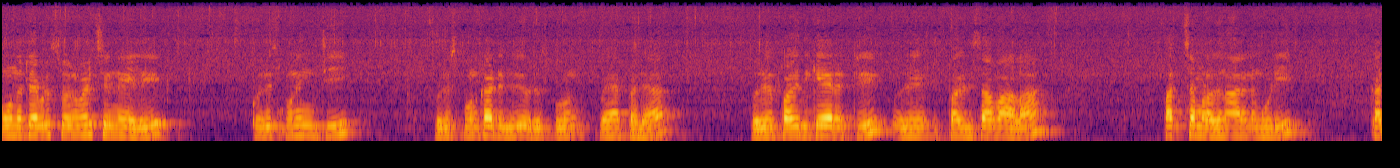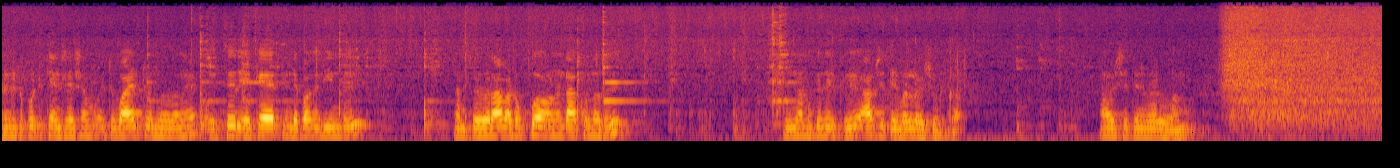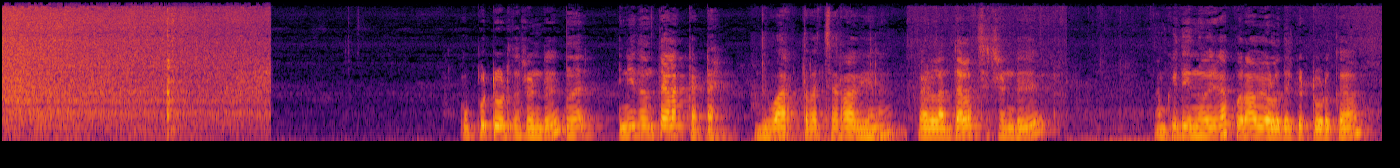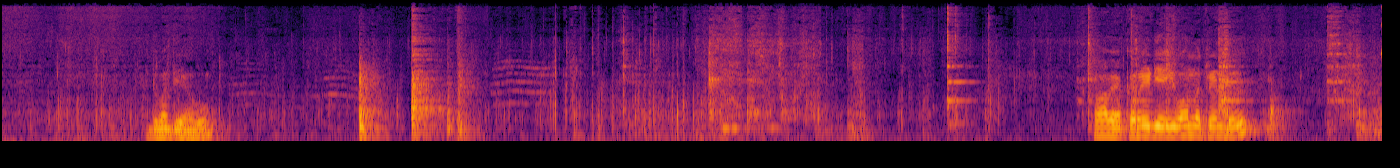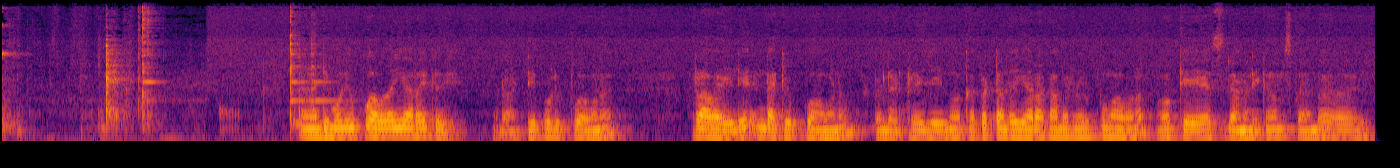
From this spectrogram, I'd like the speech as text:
മൂന്ന് table spoon വെളിച്ചെണ്ണയിൽ ഒരു സ്പൂൺ ഇഞ്ചി ഒരു സ്പൂൺ കടുക് ഒരു സ്പൂൺ വേപ്പല ഒരു പകുതി ക്യാരറ്റ് ഒരു പകുതി സവാള പച്ചമുളക് നാലെണ്ണം കൂടി കടുകിട്ട് പൊട്ടിച്ചതിന് ശേഷം ഇട്ട് വഴറ്റുന്നതാണ് ഒരു ചെറിയ ക്യാരറ്റിന്റെ പകുതി ഉണ്ട് നമുക്ക് റവയുടെ ഉപ്പാണ് ഉണ്ടാക്കുന്നത്. നമുക്കിതിലേക്ക് ആവശ്യത്തിന് വെള്ളം ഒഴിച്ച് കൊടുക്കാം. ആവശ്യത്തിന് വെള്ളം ഉപ്പിട്ട് കൊടുത്തിട്ടുണ്ട്. ഇനി ഇതൊന്ന് തിളക്കട്ടെ. ഇത് വറുത്ത വെച്ച റവയാണ്. വെള്ളം തിളച്ചിട്ടുണ്ട്. നമുക്കിത് ഇന്ന് ഒരു കപ്പ് റവയുള്ളതിൽ ഇട്ട് കൊടുക്കാം. ഇത് മതിയാവും. റവയൊക്കെ റെഡിയായി വന്നിട്ടുണ്ട്. അടിപൊളി ഉപ്പ് തയ്യാറായിട്ട്. അടിപൊളി ഉപ്പ് ആവണം റവയിൽ ഉണ്ടാക്കിയ ഉപ്പുമാവണം. അപ്പോൾ എല്ലാം ട്രൈ ചെയ്ത് നോക്കാം. പെട്ടെന്ന് തയ്യാറാക്കാൻ പറ്റുന്ന ഒരു ഉപ്പുമാവണം. ഓക്കെ അസ്സാം വലൈക്കും നമസ്കാരം. ബൈ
